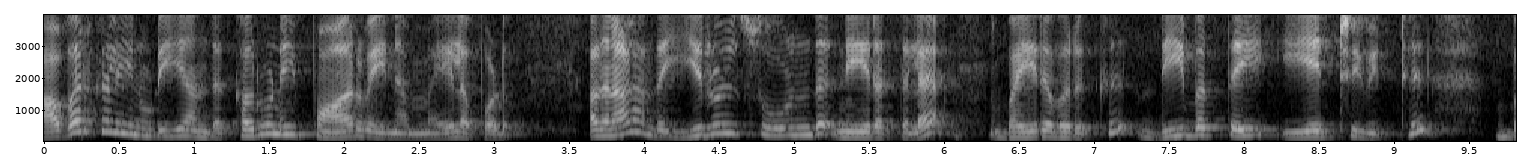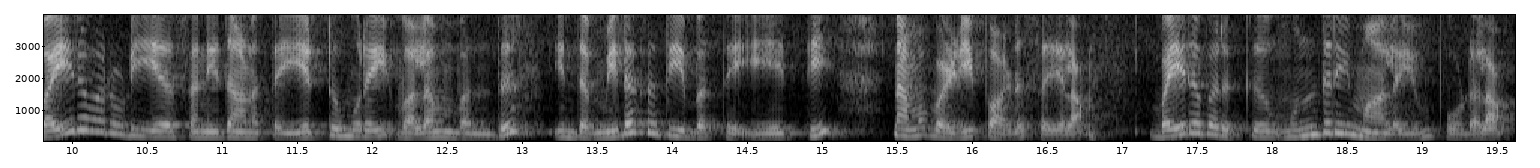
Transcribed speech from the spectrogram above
அவர்களினுடைய அந்த கருணை பார்வை நம்ம மேலப்படும் அதனால் அந்த இருள் சூழ்ந்த நேரத்தில் பைரவருக்கு தீபத்தை ஏற்றிவிட்டு பைரவருடைய சன்னிதானத்தை எட்டு முறை வலம் வந்து இந்த மிளகு தீபத்தை ஏற்றி நம்ம வழிபாடு செய்யலாம். பைரவருக்கு முந்திரி மாலையும் போடலாம்.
